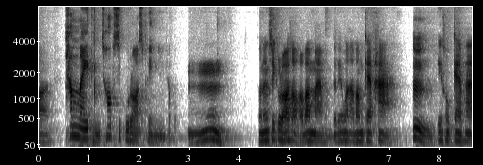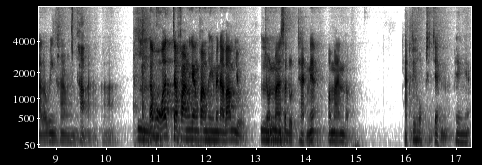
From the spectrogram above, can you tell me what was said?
มา ทำไมถึงชอบ Sigur Rós เพลงนี้ครับผมอืมตอนนั้น Sigur Rós ออกอัลบั้มมา ผมจะเรียกว่าอัลบั้มแก้ผ้า อืมที่เขาแก้ผ้าแล้ววิ่งข้ามถนนครับมาอ่าอืมแล้วผมก็จะฟังยังฟังเพลงเป็นอัลบั้มอยู่อืมจนมาสะดุด track เนี้ยประมาณแบบ track ที่หกที่เจ็ดเพลงเนี้ย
